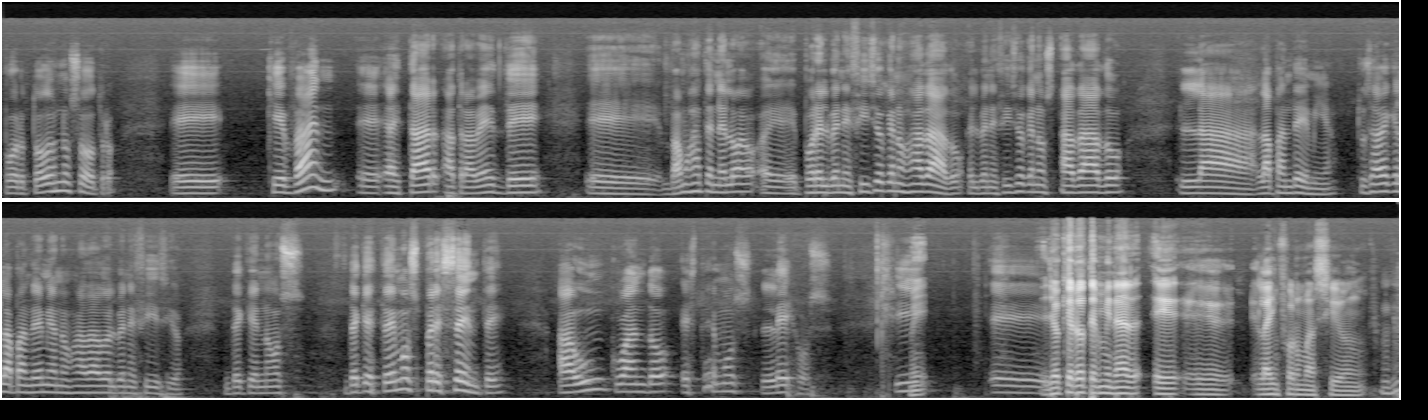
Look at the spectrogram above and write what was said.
por todos nosotros, eh, que van eh, a estar a través de, eh, vamos a tenerlo eh, por el beneficio que nos ha dado, el beneficio que nos ha dado la, la pandemia. Tú sabes que la pandemia nos ha dado el beneficio de que nos, de que estemos presentes aun cuando estemos lejos. Y Mi- eh, Yo quiero terminar la información, ujú,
